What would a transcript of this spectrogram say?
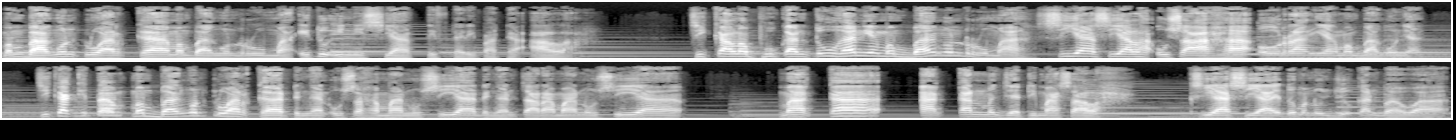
Membangun keluarga, membangun rumah, itu inisiatif daripada Allah. Jikalau bukan Tuhan yang membangun rumah, sia-sialah usaha orang yang membangunnya. Jika kita membangun keluarga dengan usaha manusia, dengan cara manusia, maka akan menjadi masalah. Sia-sia itu menunjukkan bahwa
